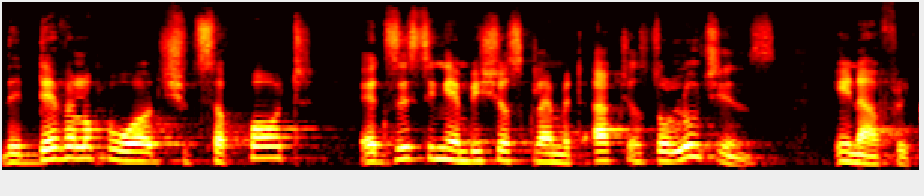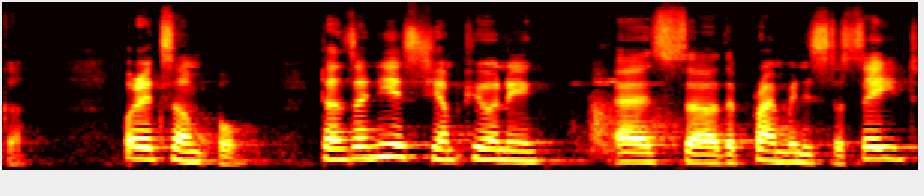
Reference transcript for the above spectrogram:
the developed world should support existing ambitious climate action solutions in Africa. For example, Tanzania is championing, as uh, the Prime Minister said,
